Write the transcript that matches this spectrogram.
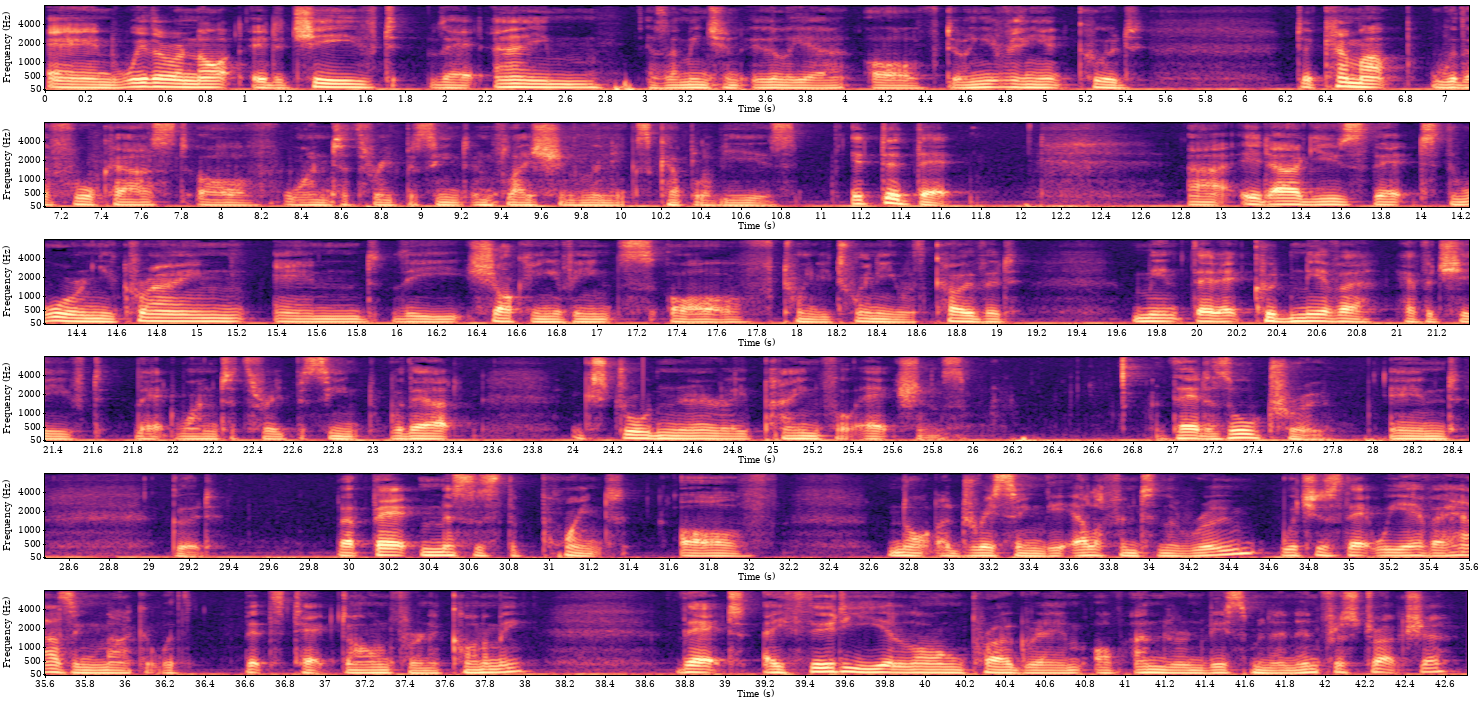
and whether or not it achieved that aim, as I mentioned earlier, of doing everything it could to come up with a forecast of 1 to 3% inflation in the next couple of years. It did that. Uh, it argues that the war in Ukraine and the shocking events of 2020 with COVID meant that it could never have achieved that 1 to 3% without extraordinarily painful actions. That is all true and good. But that misses the point of not addressing the elephant in the room, which is that we have a housing market with bits tacked on for an economy, that a 30 year long program of underinvestment in infrastructure,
